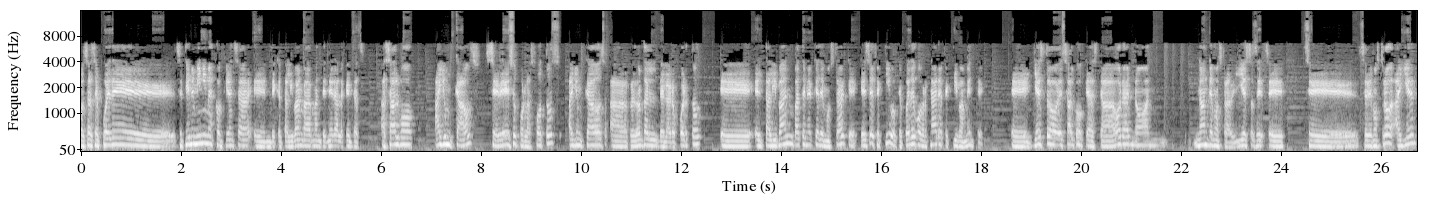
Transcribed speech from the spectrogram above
o sea, se puede, se tiene mínima confianza en de que el talibán va a mantener a la gente a, salvo. Hay un caos, se ve eso por las fotos, hay un caos alrededor del, aeropuerto. Eh, el talibán va a tener que demostrar que, es efectivo, que puede gobernar efectivamente. Eh, y esto es algo que hasta ahora no han, no han demostrado. Y eso se, se, se, demostró ayer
